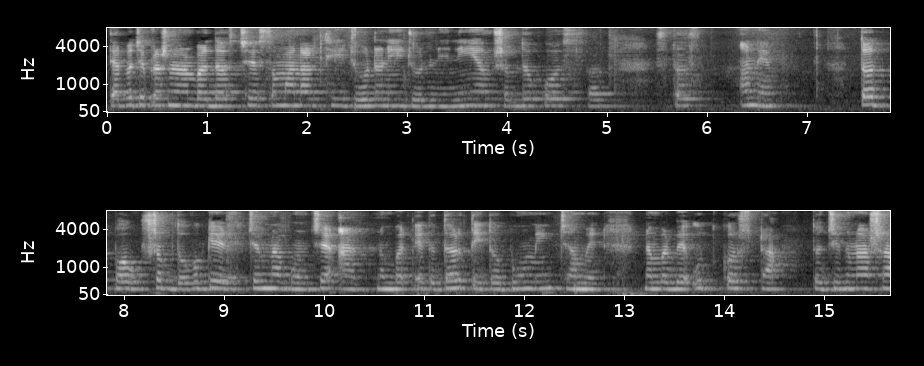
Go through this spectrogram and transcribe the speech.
ત્યાર પછી પ્રશ્ન નંબર દસ છે, સમાનાર્થી જોડણી જોડણી નિયમ શબ્દકોશ અને તદભવ શબ્દો વગેરે. જેમના ગુણ છે આઠ. નંબર એક, ધરતી તો ભૂમિ જમીન નંબર બે ઉત્કૃષ્ટા તો જિજ્ઞાસા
